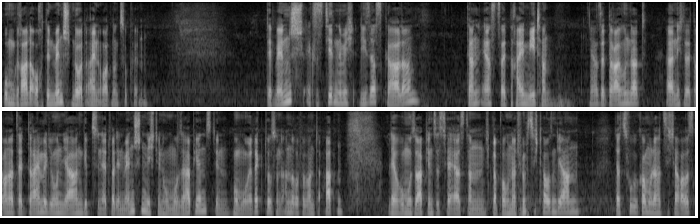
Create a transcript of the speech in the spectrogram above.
um gerade auch den Menschen dort einordnen zu können. Der Mensch existiert nämlich in dieser Skala dann erst seit drei Metern. Ja, seit 300, äh, nicht seit 300, seit drei Millionen Jahren gibt es in etwa den Menschen, nicht den Homo sapiens, den Homo erectus und andere verwandte Arten, der Homo sapiens ist ja erst dann, ich glaube, vor 150.000 Jahren dazugekommen oder hat sich daraus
